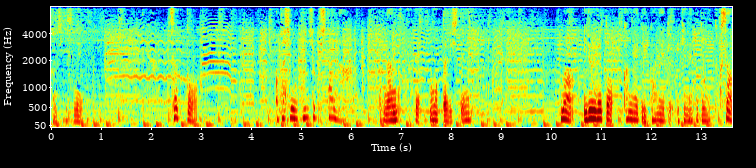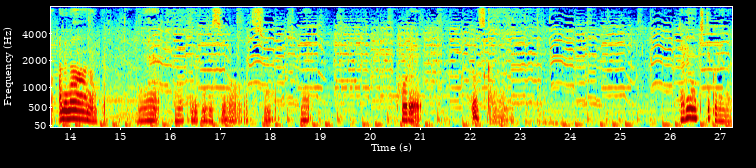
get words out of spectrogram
感じですね。ちょっと、私も転職したいな、なんて思ったりしてね。まあ、いろいろと考えていかないといけないこともたくさんあるなぁなんて、ね、思っているんですよ。私も。ね。これ、どうですかね。誰も来てくれない。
